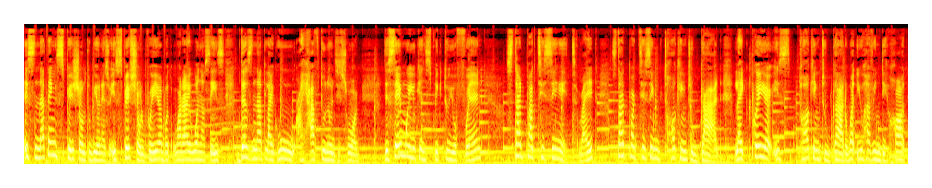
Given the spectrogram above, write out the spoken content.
It's nothing special to be honest. It's special prayer, but what I wanna say is there's not like, oh, I have to know this word. The same way you can speak to your friend, start practicing it, right? Start practicing talking to God. Like prayer is talking to God, what you have in the heart,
